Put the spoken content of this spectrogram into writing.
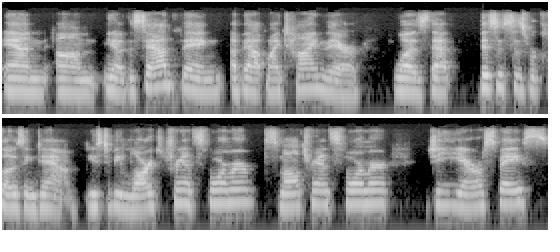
And um, you know, the sad thing about my time there was that businesses were closing down. Used to be large transformer, small transformer, GE Aerospace.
